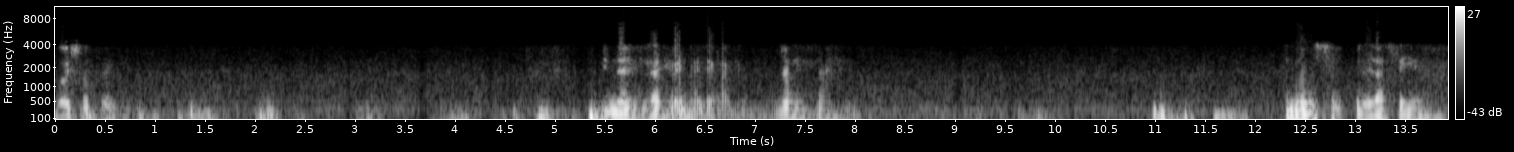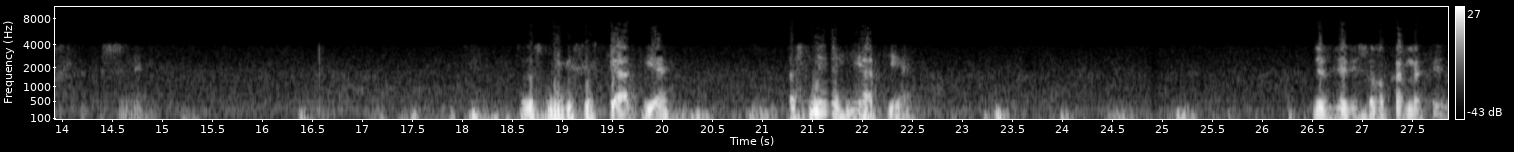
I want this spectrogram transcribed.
وائس اوکے إنا لله وإنا إليه راجعون۔ جی، جی إنا لله اللهم صل على سيدنا تو رسمی کی صرف کیا آتی ہے تسمیہ ہی آتی ہے جلدی جلدی سبق کر لیتے ہیں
